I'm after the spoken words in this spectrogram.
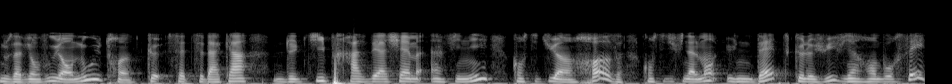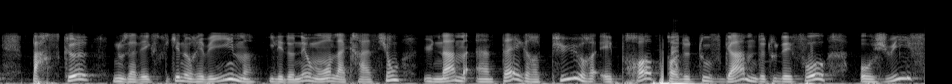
nous avions vu en outre que cette tzedaka de type Chasde Hashem infini constitue un chov, constitue finalement une dette que le juif vient rembourser parce que, nous avait expliqué nos rébéim, il est donné au moment de la création une âme intègre, pure et propre de tout gamme, de tout défaut au juif,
